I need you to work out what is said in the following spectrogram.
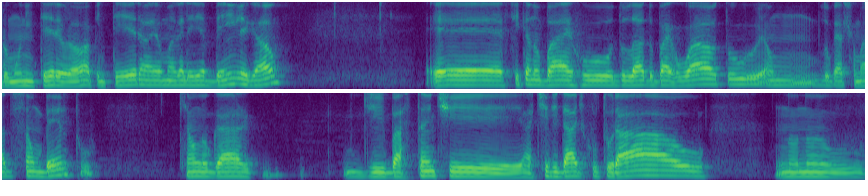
o mundo inteiro, a Europa inteira. É uma galeria bem legal. É, fica no bairro, do lado do bairro Alto, é um lugar chamado São Bento, que é um lugar de bastante atividade cultural, no, no,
